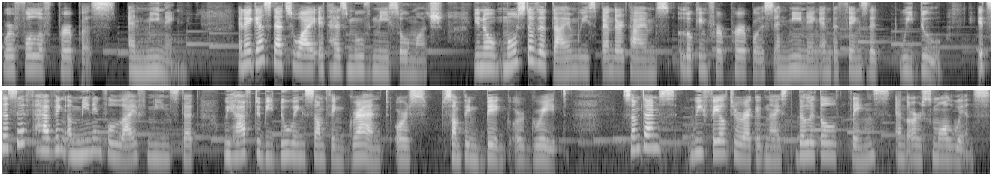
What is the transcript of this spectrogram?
were full of purpose and meaning. And I guess that's why it has moved me so much. You know, most of the time we spend our times looking for purpose and meaning in the things that we do. It's as if having a meaningful life means that we have to be doing something grand or something big or great. Sometimes we fail to recognize the little things and our small wins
